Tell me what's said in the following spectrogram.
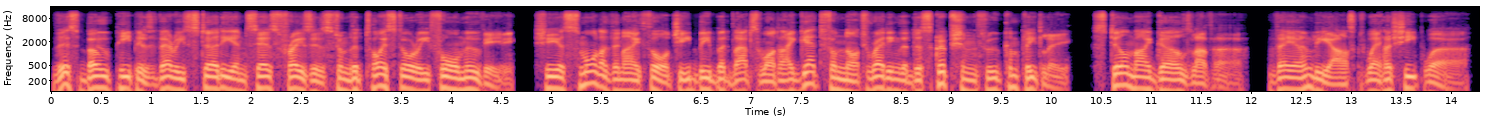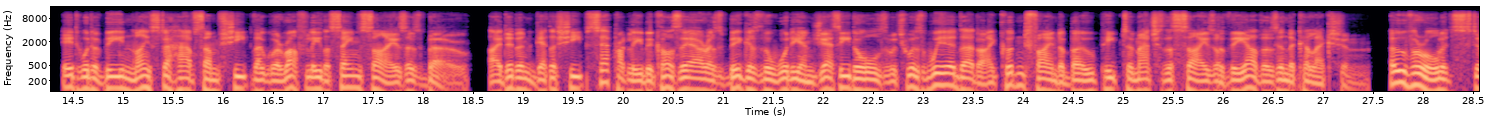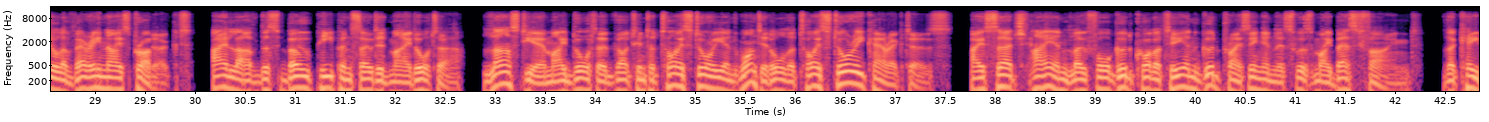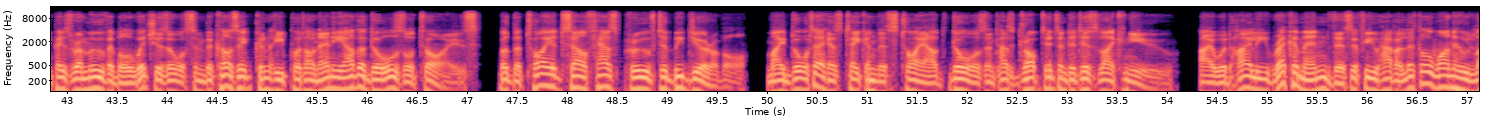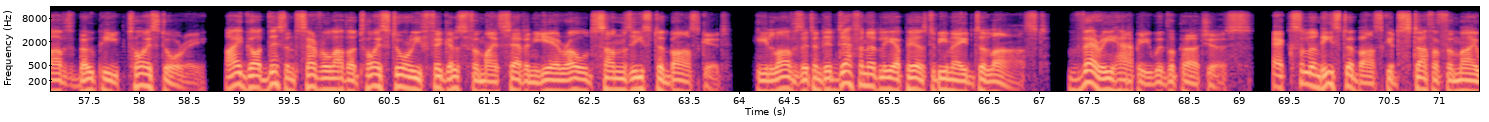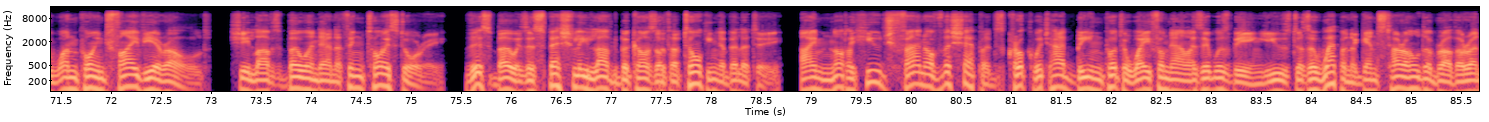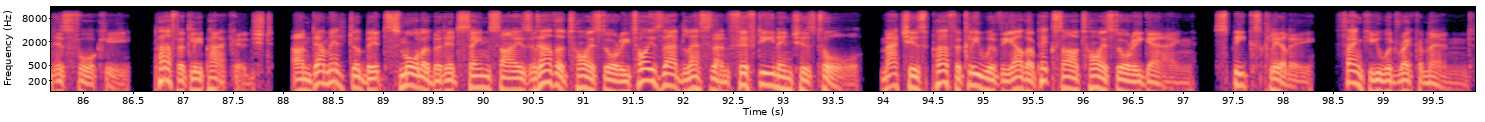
This Bo Peep is very sturdy and says phrases from the Toy Story 4 movie. She is smaller than I thought she'd be but that's what I get for not reading the description through completely. Still my girls love her. They only asked where her sheep were. It would have been nice to have some sheep that were roughly the same size as Bo. I didn't get the sheep separately because they are as big as the Woody and Jessie dolls which was weird that I couldn't find a Bo Peep to match the size of the others in the collection. Overall it's still a very nice product. I loved this Bo Peep and so did my daughter. Last year my daughter got into Toy Story and wanted all the Toy Story characters. I searched high and low for good quality and good pricing and this was my best find. The cape is removable which is awesome because it can be put on any other dolls or toys, but the toy itself has proved to be durable. My daughter has taken this toy outdoors and has dropped it and it is like new. I would highly recommend this if you have a little one who loves Bo Peep Toy Story. I got this and several other Toy Story figures for my 7 year old son's Easter basket. He loves it and it definitely appears to be made to last. Very happy with the purchase. Excellent Easter basket stuffer for my 1.5 year old. She loves Bo and anything Toy Story. This Bo is especially loved because of her talking ability. I'm not a huge fan of the shepherd's crook which had been put away for now as it was being used as a weapon against her older brother and his Forky. Perfectly packaged, undamaged a bit smaller but it's same size as other Toy Story toys that less than 15 inches tall. Matches perfectly with the other Pixar Toy Story gang. Speaks clearly. Thank you would recommend.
